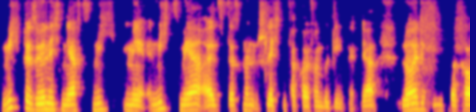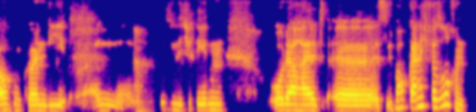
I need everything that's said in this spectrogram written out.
mich persönlich nervt es nicht mehr, nichts mehr, als dass man schlechten Verkäufern begegnet. Ja, Leute, die verkaufen können, die äh, reden oder halt äh, es überhaupt gar nicht versuchen,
